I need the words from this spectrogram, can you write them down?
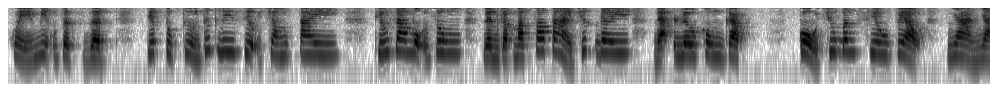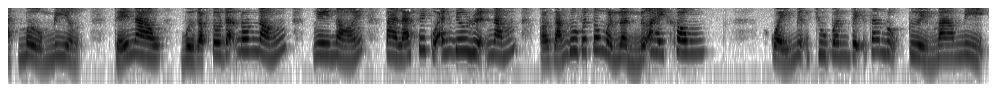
khóe miệng giật giật, tiếp tục thưởng thức ly rượu trong tay. Thiếu gia mộ dung, lần gặp mặt so tải trước đây, đã lâu không gặp. Cổ Chu Bân siêu vẹo, nhàn nhạt mở miệng. Thế nào, vừa gặp tôi đã nôn nóng, nghe nói tài lái xe của anh điêu luyện lắm, có dám đua với tôi một lần nữa hay không? Quẩy miệng Chu Bân vẽ ra nụ cười ma mị,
